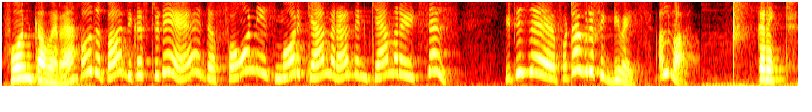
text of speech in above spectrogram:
Phone cover, huh? Oh, the because today the phone is more camera than camera itself. It is a photographic device, alva. Correct.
